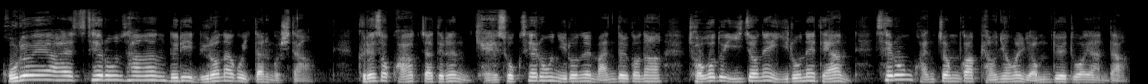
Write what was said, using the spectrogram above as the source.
고려해야 할 새로운 상황들이 늘어나고 있다는 것이다. 그래서 과학자들은 계속 새로운 이론을 만들거나 적어도 이전의 이론에 대한 새로운 관점과 변형을 염두에 두어야 한다.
